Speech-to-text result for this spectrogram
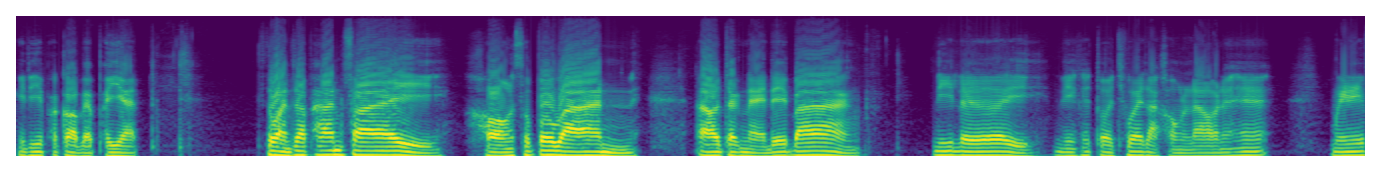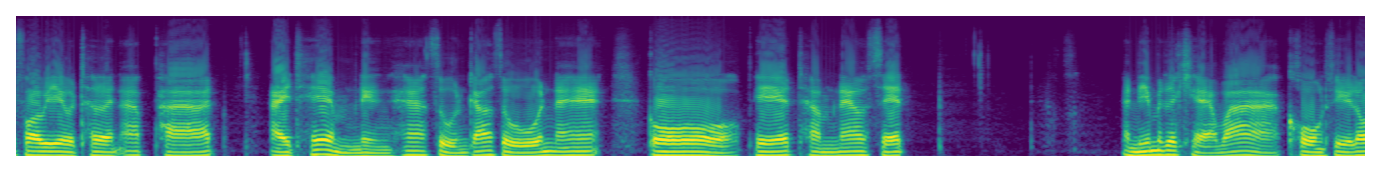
วิธีประกอบแบบประหยัด ส่วนสะพานไฟของซูเปอร์วันเอาจากไหนได้บ้าง นี่เลย นี่คือตัวช่วยหลักของเรานะฮะ Mini for Wheel Turn Up Part Item 15090 นะฮะ Go Page Thumbnail Set อันนี้มันจะแขว่าโครง Zero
